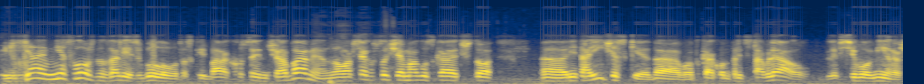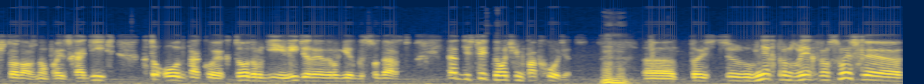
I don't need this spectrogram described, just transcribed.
Я, мне сложно залезть в голову, так сказать, Барак Хусейновича Обаме, но во всяком случае я могу сказать, что э, риторически, да, вот как он представлял для всего мира, что должно происходить, кто он такой, кто другие лидеры других государств. Это действительно очень подходит. Uh-huh. То есть в некотором, в некотором смысле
